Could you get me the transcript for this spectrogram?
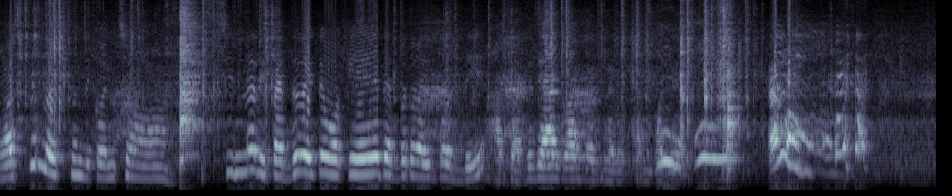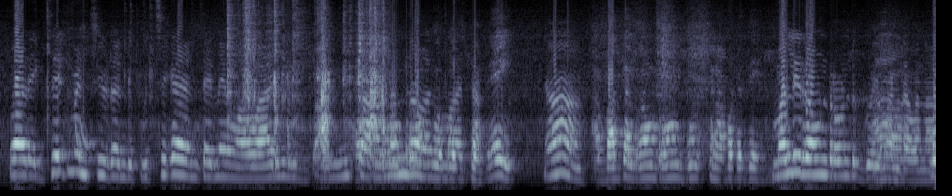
వస్తుంది వస్తుంది కొంచెం. చిన్నది పెద్దదైతే ఒకే దెబ్బతో అయిపోద్ది. వాడి ఎక్సైట్మెంట్ చూడండి పుచ్చకాయ అంటేనే మా వాడి అంత ఆనందం అనమాట మళ్ళీ రౌండ్ రౌండ్ గోయమంటావా నాన్న?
